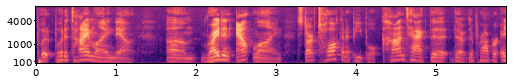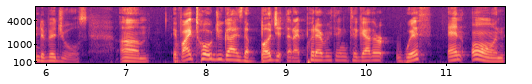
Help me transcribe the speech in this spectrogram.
put put a timeline down, um, write an outline, start talking to people, contact the the, the proper individuals. Um, if I told you guys the budget that I put everything together with and on,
